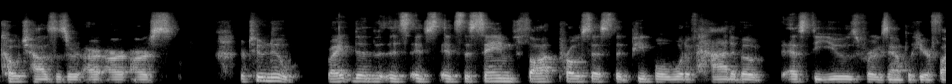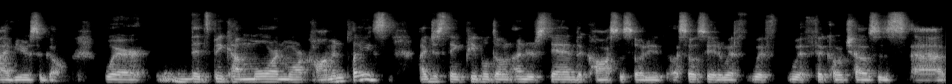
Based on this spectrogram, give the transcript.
coach houses are are are, are they're too new right? It's it's it's the same thought process that people would have had about SDUs for example here 5 years ago where it's become more and more commonplace. I just think people don't understand the costs associated associated with with with the coach houses uh,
